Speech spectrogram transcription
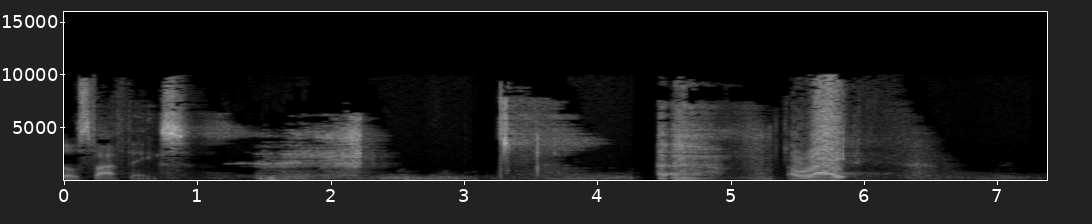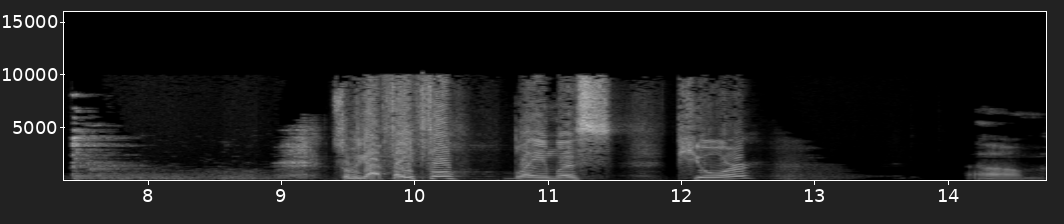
Those five things. All right. So we got faithful, blameless, pure. Um,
